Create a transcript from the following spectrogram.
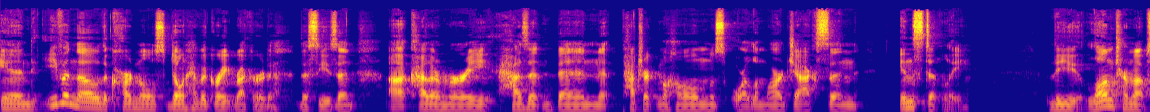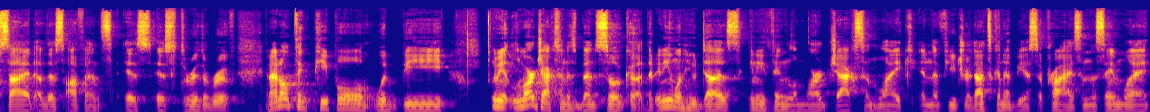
And even though the Cardinals don't have a great record this season, uh, Kyler Murray hasn't been Patrick Mahomes or Lamar Jackson instantly the long-term upside of this offense is is through the roof. And I don't think people would be I mean, Lamar Jackson has been so good that anyone who does anything Lamar Jackson like in the future, that's going to be a surprise. In the same way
